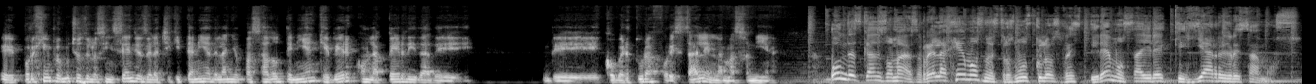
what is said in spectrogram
eh, por ejemplo, muchos de los incendios de la Chiquitanía del año pasado tenían que ver con la pérdida de, de cobertura forestal en la Amazonía. Un descanso más, relajemos nuestros músculos, respiremos aire que ya regresamos.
